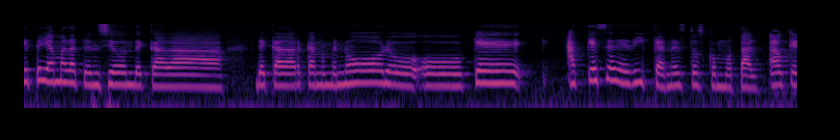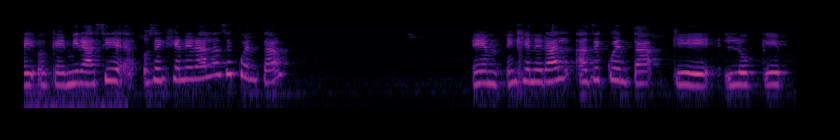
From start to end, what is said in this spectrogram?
¿Qué te llama la atención de cada, de cada arcano menor o, qué, a qué se dedican estos como tal? Ah, ok, ok. Mira, sí, o sea, en general, haz de cuenta, en, en general, haz de cuenta que lo que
